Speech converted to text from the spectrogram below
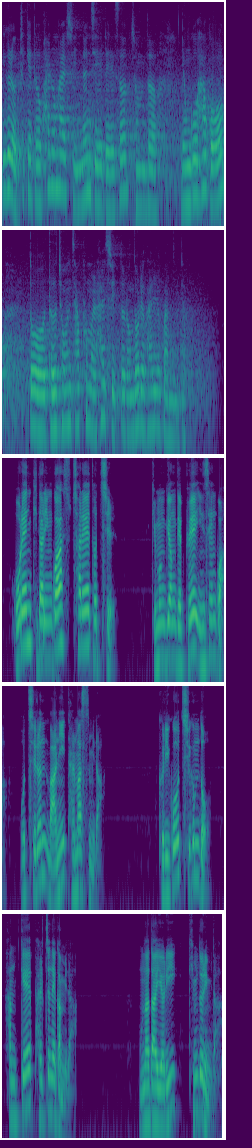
이걸 어떻게 더 활용할 수 있는지에 대해서 좀 더 연구하고 또 더 좋은 작품을 할 수 있도록 노력하려고 합니다. 오랜 기다림과 수차례의 덧칠. 김은경 대표의 인생과 오칠은 많이 닮았습니다. 그리고 지금도 함께 발전해 갑니다. 문화다이어리 김돌입니다.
